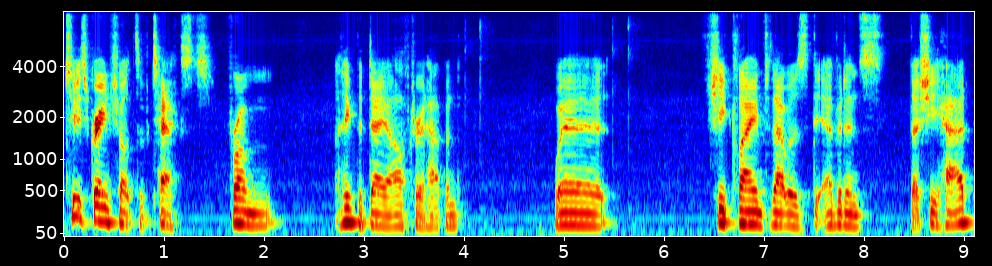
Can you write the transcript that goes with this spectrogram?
two screenshots of texts from, I think, the day after it happened, where she claimed that was the evidence that she had,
